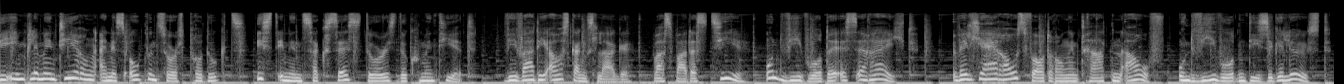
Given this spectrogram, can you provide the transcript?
Die Implementierung eines Open-Source-Produkts ist in den Success Stories dokumentiert. Wie war die Ausgangslage? Was war das Ziel? Und wie wurde es erreicht? Welche Herausforderungen traten auf und wie wurden diese gelöst?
